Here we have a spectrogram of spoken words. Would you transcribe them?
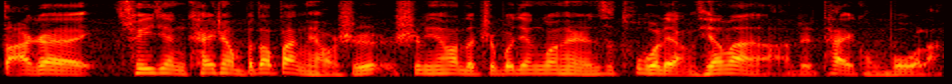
大概崔健开唱不到半个小时，视频号的直播间观看人次突破两千万啊！这太恐怖了。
